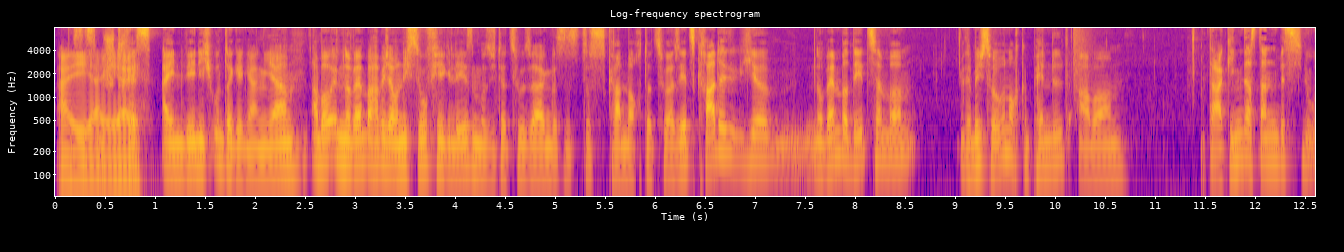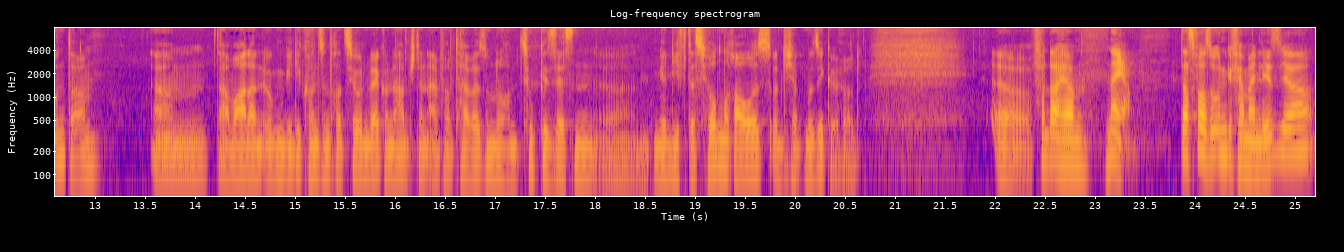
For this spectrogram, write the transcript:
Das ist im Eieiei. Stress ein wenig untergegangen, ja. Aber im November habe ich auch nicht so viel gelesen, muss ich dazu sagen. Das, ist, das kam noch dazu. Also jetzt gerade hier November, Dezember, da bin ich zwar immer noch gependelt, aber da ging das dann ein bisschen unter. Ähm, da war dann irgendwie die Konzentration weg und da habe ich dann einfach teilweise nur noch im Zug gesessen. Äh, mir lief das Hirn raus und ich habe Musik gehört. Äh, von daher, naja, das war so ungefähr mein Lesejahr.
